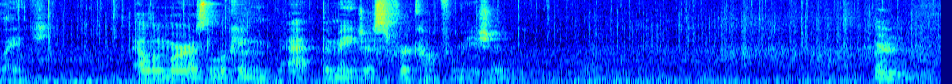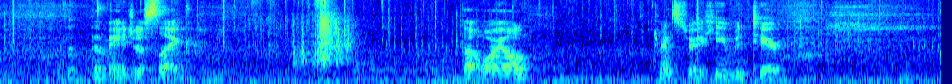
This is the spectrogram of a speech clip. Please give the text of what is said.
like Elamar is looking at the magus for confirmation. And the, the mage just like the oil turns to a human tear.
